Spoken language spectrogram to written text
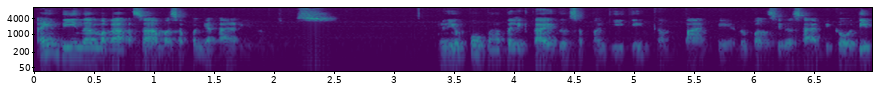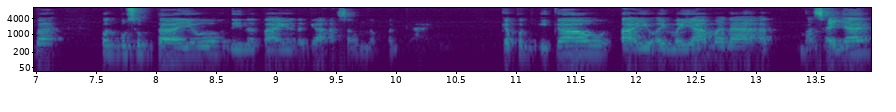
ay hindi na makakasama sa paghahari ng Diyos. Ngayon po, babalik tayo dun sa pagiging kampante. Ano bang sinasabi ko? Di ba, pag busog tayo, di na tayo nag-aasam ng pagkain. Kapag ikaw, tayo ay mayaman na at masaya,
